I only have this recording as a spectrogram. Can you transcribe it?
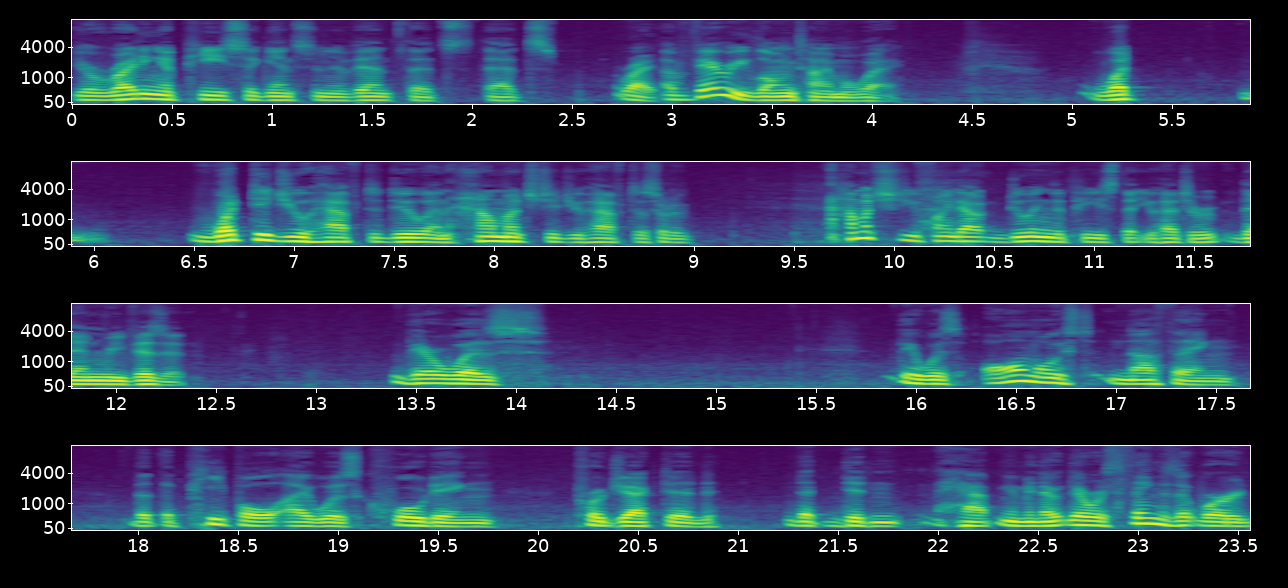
you're writing a piece against an event that's that's right. a very long time away. What what did you have to do, and how much did you have to sort of how much did you find out doing the piece that you had to then revisit? There was there was almost nothing that the people I was quoting projected that didn't happen. I mean, there, there were things that were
